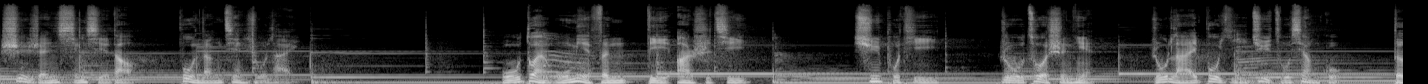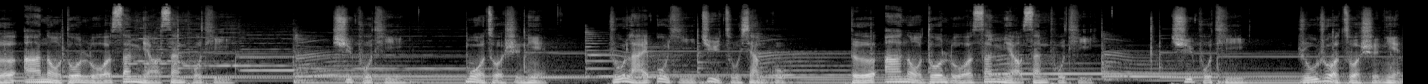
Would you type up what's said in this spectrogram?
世人行邪道，不能见如来。无断无灭分第二十七。须菩提，汝作是念：如来不以具足相故，得阿耨多罗三藐三菩提。须菩提，莫作是念：如来不以具足相故，得阿耨多罗三藐三菩提。须菩提，如若作是念，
